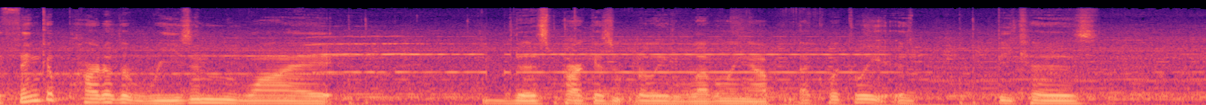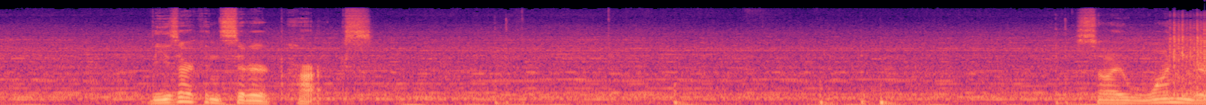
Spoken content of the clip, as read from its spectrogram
I think a part of the reason why this park isn't really leveling up that quickly is because these are considered parks. So I wonder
